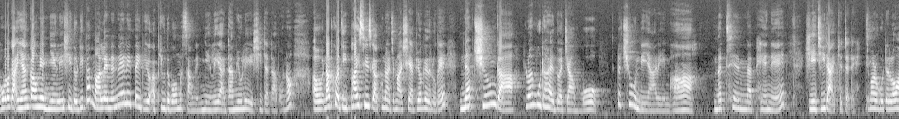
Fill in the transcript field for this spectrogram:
ဟိုဘက်ကအရန်ကောင်းတဲ့ညင်လေးရှိသူဒီဘက်မှာလည်းနည်းနည်းလေးတိတ်ပြီးတော့အပြူသဘောမဆောင်တဲ့ညင်လေးကဒါမျိုးလေးရှိတတ်တာပေါ့နော်ဟိုနောက်တစ်ခုဒီ Pisces ကခုနကကျွန်မရှေ့ကပြောခဲ့သလိုပဲ Neptune ကလွှမ်းမိုးထားတဲ့အတွက်ကြောင့်မို့တချို့နေရာတွေမှာ မထင်မဖဲနဲ့ရေကြီးတာဖြစ်တတ်တယ်ကျမတို့ဟိုတလောက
